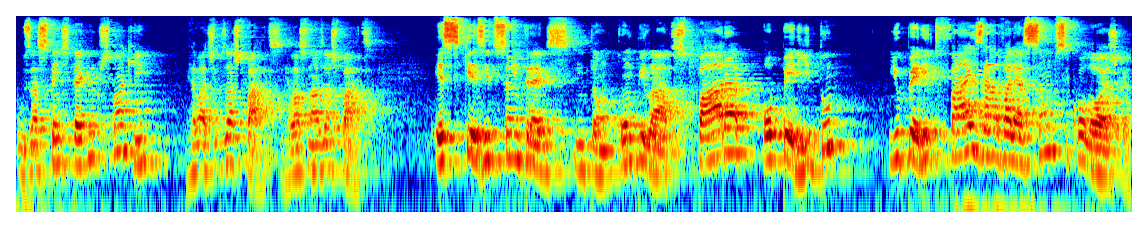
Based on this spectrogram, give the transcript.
os assistentes técnicos estão aqui, relativos às partes, relacionados às partes. Esses quesitos são entregues, então, compilados para o perito e o perito faz a avaliação psicológica,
